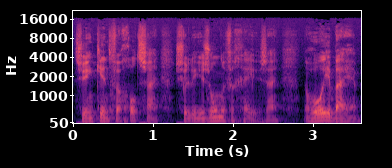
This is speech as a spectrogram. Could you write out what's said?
Zul je een kind van God zijn. Zullen je zonden vergeven zijn. Dan hoor je bij hem.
